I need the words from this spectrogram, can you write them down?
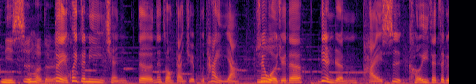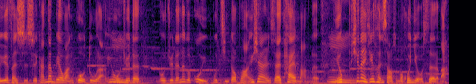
你适合的人，对，会跟你以前的那种感觉不太一样，所以我觉得恋人牌是可以在这个月份试试看，但不要玩过度了，因为我觉得、我觉得那个过于不及都不好，因为现在人实在太忙了，你又嗯现在已经很少什么婚友社了吧？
